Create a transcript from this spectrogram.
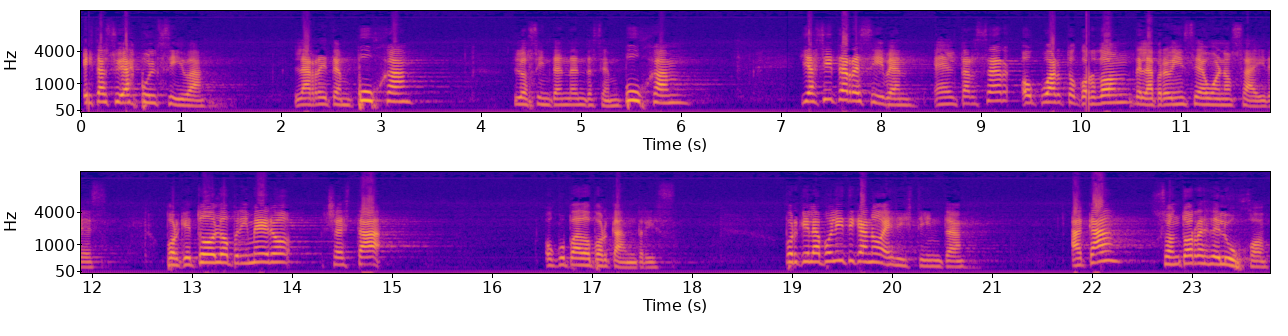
Esta ciudad expulsiva, la red empuja, los intendentes empujan y así te reciben en el tercer o cuarto cordón de la provincia de Buenos Aires, porque todo lo primero ya está ocupado por countries. Porque la política no es distinta. Acá son torres de lujo.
